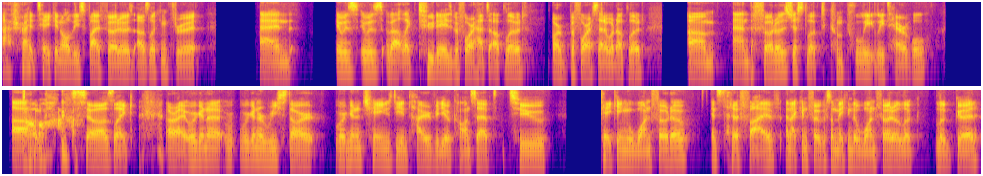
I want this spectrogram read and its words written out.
after I'd taken all these five photos, I was looking through it and it was it was about like 2 days before I had to upload or before I said I would upload. Um, and the photos just looked completely terrible. Um, Oh. so I was like, all right, we're gonna we're gonna restart. We're gonna change the entire video concept to taking one photo instead of five, and I can focus on making the one photo look look good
